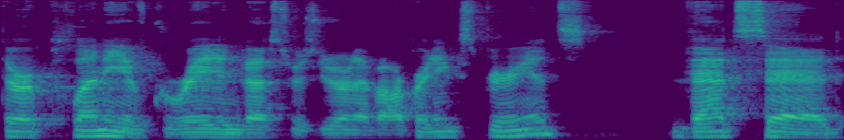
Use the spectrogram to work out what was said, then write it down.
there are plenty of great investors who don't have operating experience. That said,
